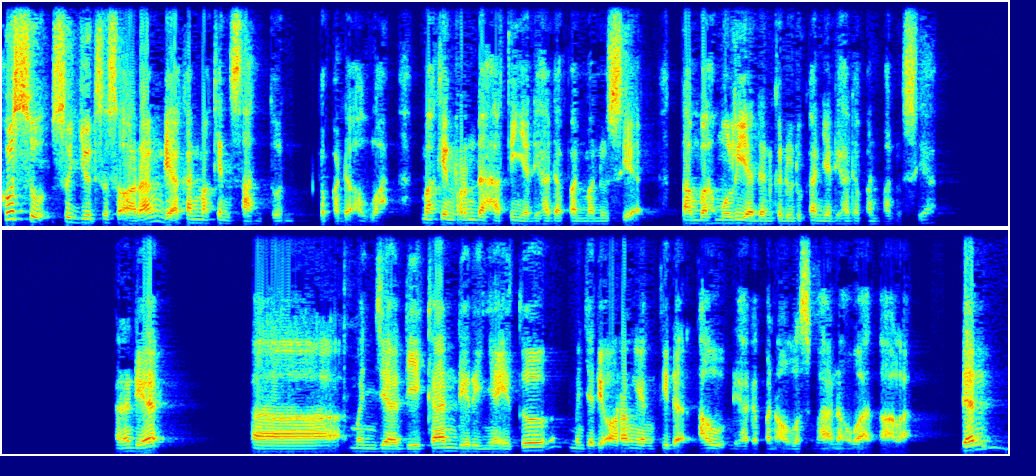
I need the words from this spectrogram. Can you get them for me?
khusyuk sujud seseorang, dia akan makin santun kepada Allah. Makin rendah hatinya di hadapan manusia. Tambah mulia dan kedudukannya di hadapan manusia karena dia uh, menjadikan dirinya itu menjadi orang yang tidak tahu di hadapan Allah Subhanahu wa taala. Dan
